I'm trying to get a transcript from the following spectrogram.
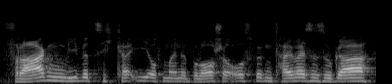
Fragen, wie wird sich KI auf meine Branche auswirken, teilweise sogar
